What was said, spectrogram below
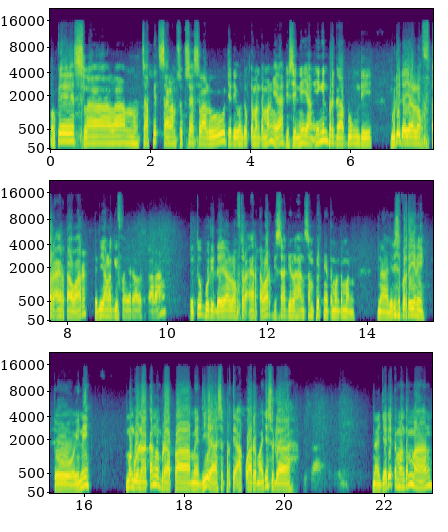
Oke, salam capit, salam sukses selalu. Jadi untuk teman-teman ya di sini yang ingin bergabung di budidaya lobster air tawar, jadi yang lagi viral sekarang itu budidaya lobster air tawar bisa di lahan sempit nih teman-teman. Nah, jadi seperti ini. Tuh, ini menggunakan beberapa media seperti akuarium aja sudah bisa Nah, jadi teman-teman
